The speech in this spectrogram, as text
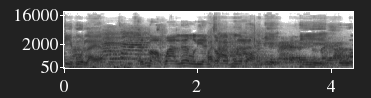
พี่พูดอะไรอะฉันบอกว่าเรื่องเรียนภาก็ษาไม่มือบอกนะพี่พี่พูด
